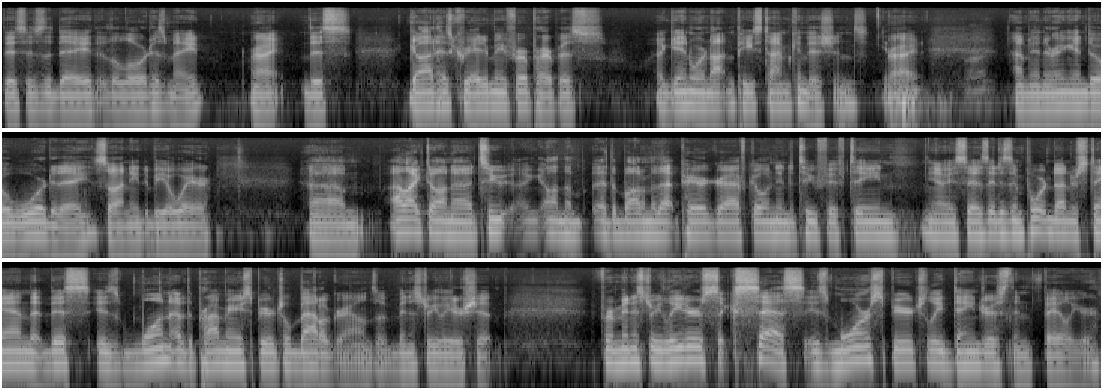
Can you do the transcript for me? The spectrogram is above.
this is the day that the lord has made right this god has created me for a purpose again we're not in peacetime conditions Yeah. Right. I'm entering into a war today so i need to be aware um, I liked on uh, two on the at the bottom of that paragraph going into two fifteen. You know, he says it is important to understand that this is one of the primary spiritual battlegrounds of ministry leadership. For ministry leaders, success is more spiritually dangerous than failure.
